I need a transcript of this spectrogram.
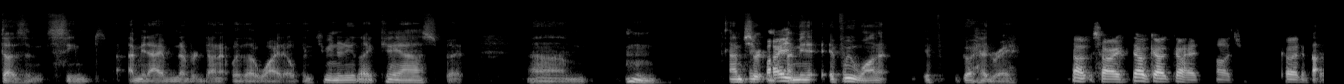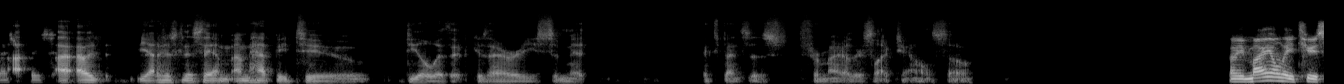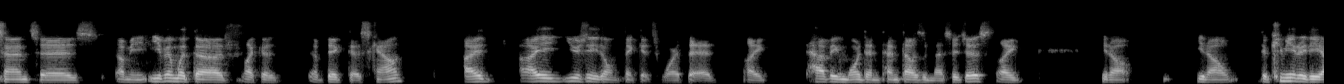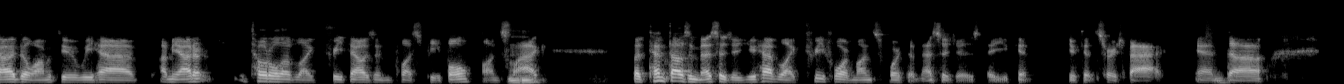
doesn't seem, I mean, I've never done it with a wide open community like chaos, but um I'm certain, I I- mean, if we want it, if, go ahead, Ray. Oh, sorry. No, go, go ahead. I'll let you, go ahead and Uh, finish, please. I, I was, yeah, I was just gonna say, I'm, I'm happy to deal with it because I already submit expenses for my other Slack channels, so. I mean, my only two cents is, I mean, even with the, like a, a big discount, I, I usually don't think it's worth it. Like having more than ten thousand messages, like, you know, you know, the community I belong to, we have, I mean, I don't, total of like three thousand plus people on Slack. But ten thousand messages, you have like three, four months worth of messages that you can, you can search back. And, uh,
